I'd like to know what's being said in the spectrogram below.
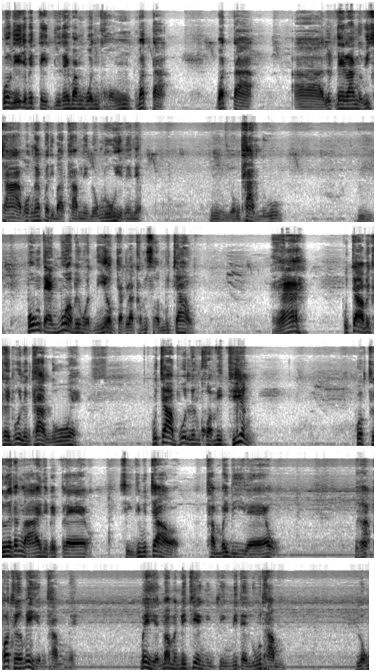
พวกนี้จะไปติดอยู่ในวังวนของวัตตะ วัตตะในรังกับวิชา พวกนักปฏิบัติธรรมนี่หลงรู้อยู่ในเนี้ยอืหลงธาตุรู้ อืปรุงแต่งมั่วไปหมดนี้ออกจากหลักคำสอนพระเจ้าเห็นไหมพระเจ้าไม่เคยพูดเรื่องธาตุรู้เว้ยพระเจ้าพูดเรื่องความไม่เที่ยง พวกเธอทั้งหลายเนี่ยไปแปล สิ่งที่พระเจ้าทำไว้ดีแล้วนะฮะเพราะเธอไม่เห็นทำไง ไม่เห็นว่ามันไม่เที่ยงจริง ๆ มีแต่รู้ทำหลง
